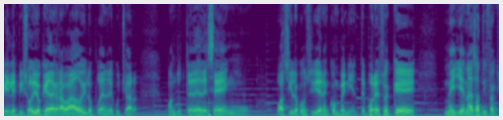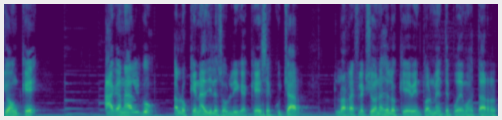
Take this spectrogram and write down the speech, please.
el, episodio queda grabado y lo pueden escuchar cuando ustedes deseen o, o así lo consideren conveniente. Por eso es que me llena de satisfacción que hagan algo a lo que nadie les obliga, que es escuchar las reflexiones de los que eventualmente podemos estar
